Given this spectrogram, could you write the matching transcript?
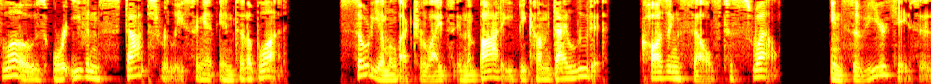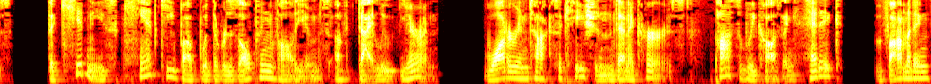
slows or even stops releasing it into the blood. Sodium electrolytes in the body become diluted, causing cells to swell. In severe cases, the kidneys can't keep up with the resulting volumes of dilute urine. Water intoxication then occurs, possibly causing headache, vomiting,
